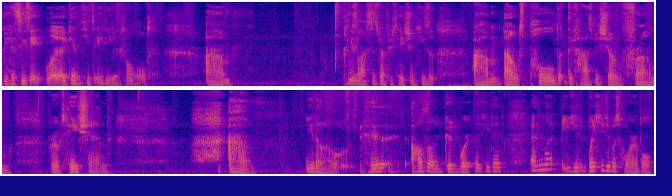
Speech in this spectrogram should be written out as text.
because he's eight, well, again, he's 80 years old. Um, he's lost his reputation. He's um, Bounce pulled the Cosby Show from rotation. Um, you know, his, all the good work that he did, and what he did was horrible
